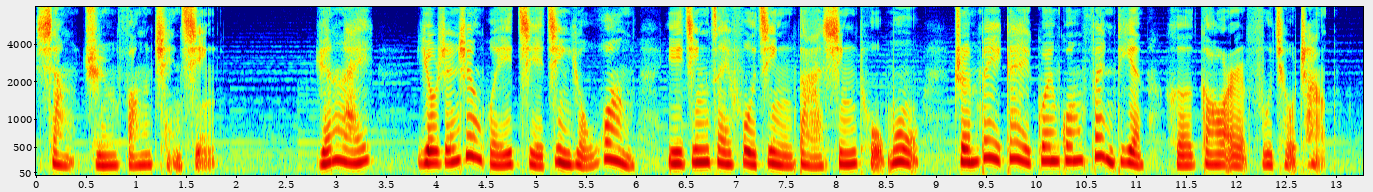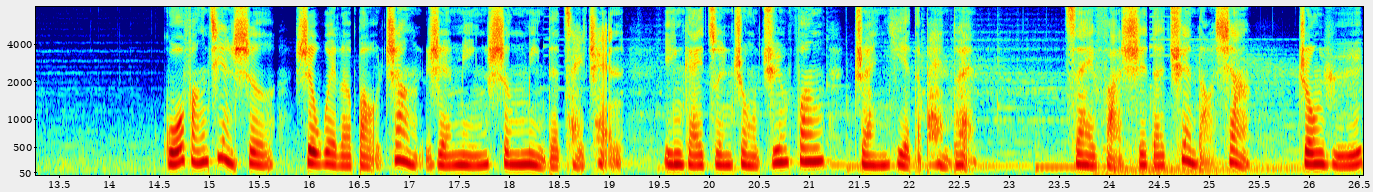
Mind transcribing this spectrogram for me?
向军方陈情。原来。有人认为解禁有望，已经在附近大兴土木，准备盖观光饭店和高尔夫球场。国防建设是为了保障人民生命的财产，应该尊重军方专业的判断。在法师的劝导下，终于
